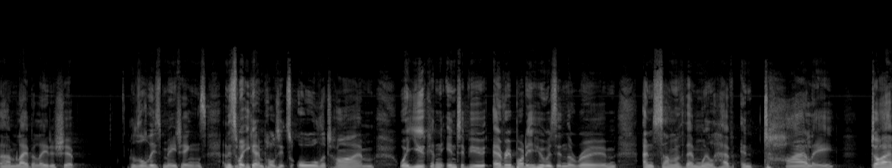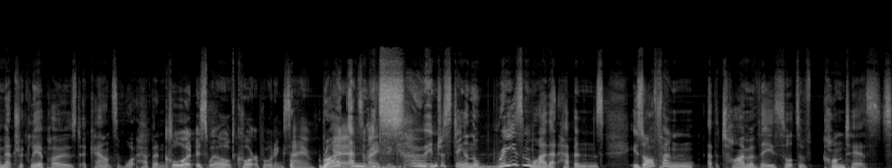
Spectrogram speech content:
um, Labor leadership. There's all these meetings, and this is what you get in politics all the time, where you can interview everybody who was in the room, and some of them will have entirely diametrically opposed accounts of what happened. Court as well. Court reporting. Same. Right, Yeah, and it's amazing. it's so interesting. And the reason why that happens is often at the time of these sorts of contests,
